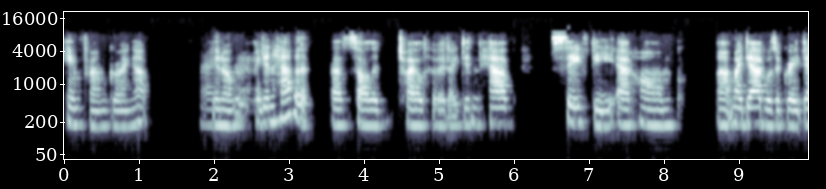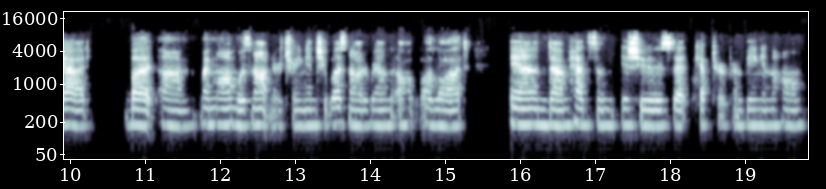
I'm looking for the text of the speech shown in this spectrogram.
came from growing up. Right. You know, I didn't have a, a solid childhood. I didn't have safety at home. Uh, my dad was a great dad, but um, my mom was not nurturing and she was not around a, a lot and um, had some issues that kept her from being in the home.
